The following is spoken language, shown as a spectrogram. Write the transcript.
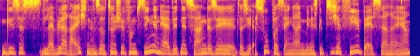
gewisses Level erreichen. Also zum Beispiel vom Singen her, ich würde nicht sagen, dass ich, dass ich eine Supersängerin bin. Es gibt sicher viel bessere, ja.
